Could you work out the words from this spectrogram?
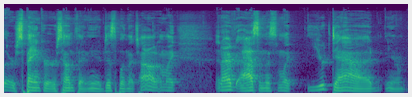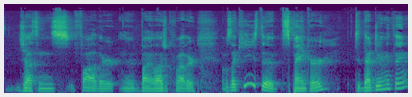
or spank her or something. You know, discipline that child." I'm like, and I've asked him this. I'm like, "Your dad, you know, Justin's father, uh, biological father, I was like, he used to spank her. Did that do anything?"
